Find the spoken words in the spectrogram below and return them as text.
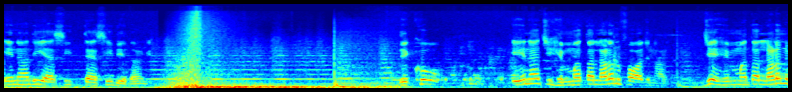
ਇਹਨਾਂ ਦੀ ਐਸੀ ਤੈਸੀ ਦੇ ਦਾਂਗੇ। ਦੇਖੋ, ਇਹਨਾਂ 'ਚ ਹਿੰਮਤ ਆ ਲੜਨ ਫੌਜ ਨਾਲ। ਜੇ ਹਿੰਮਤ ਆ ਲੜਨ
